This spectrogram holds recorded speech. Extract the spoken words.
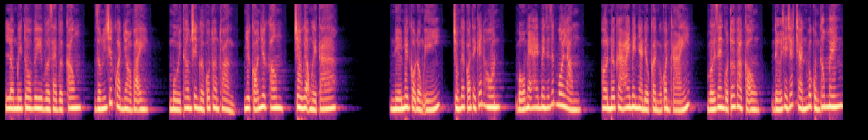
Lông mi Tô Vi vừa dài vừa cong, giống như chiếc quạt nhỏ vậy. Mùi thơm trên người cô thoang thoảng, như có như không, trêu ghẹo người ta. Nếu như cậu đồng ý, chúng ta có thể kết hôn, bố mẹ hai bên sẽ rất vui lòng. Hơn nữa cả hai bên nhà đều cần có con cái. Với gen của tôi và cậu, đứa trẻ chắc chắn vô cùng thông minh.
